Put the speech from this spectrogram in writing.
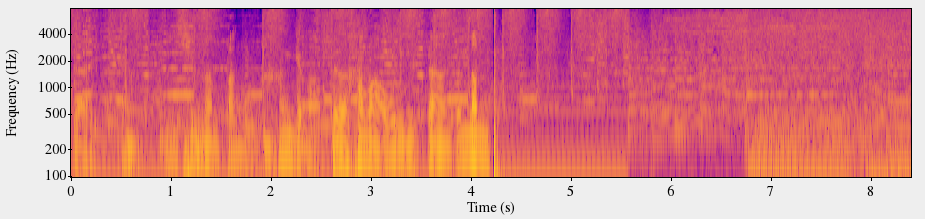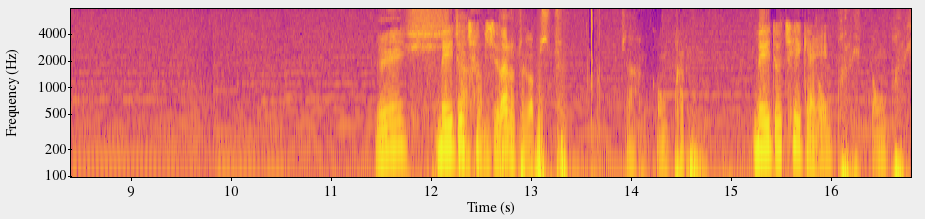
자, 일단 20만 빵 한 개만 더 하면 우리 일단 끝납니다. 에이씨. 매도 자, 한번 접수. 따라 들어갑시다. 자, 꽁파리. 매도 체결. 똥파리, 똥파리.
